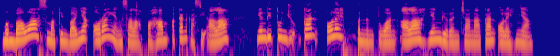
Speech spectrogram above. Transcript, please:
membawa semakin banyak orang yang salah paham akan kasih Allah yang ditunjukkan oleh penentuan Allah yang direncanakan olehnya.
